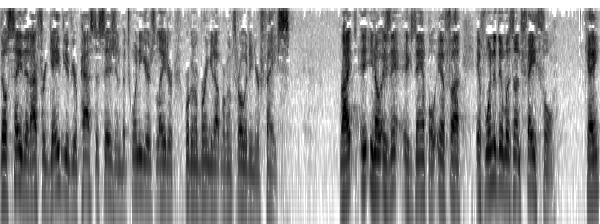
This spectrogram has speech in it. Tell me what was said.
they'll say that I forgave you of your past decision, but 20 years later, we're going to bring it up, we're going to throw it in your face. Right? You know, example, if, uh, if one of them was unfaithful, okay,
